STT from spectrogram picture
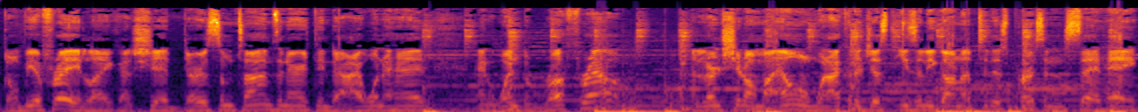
Don't be afraid. Like uh, shit, there's some times and everything that I went ahead and went the rough route and learned shit on my own when I could have just easily gone up to this person and said, "Hey,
